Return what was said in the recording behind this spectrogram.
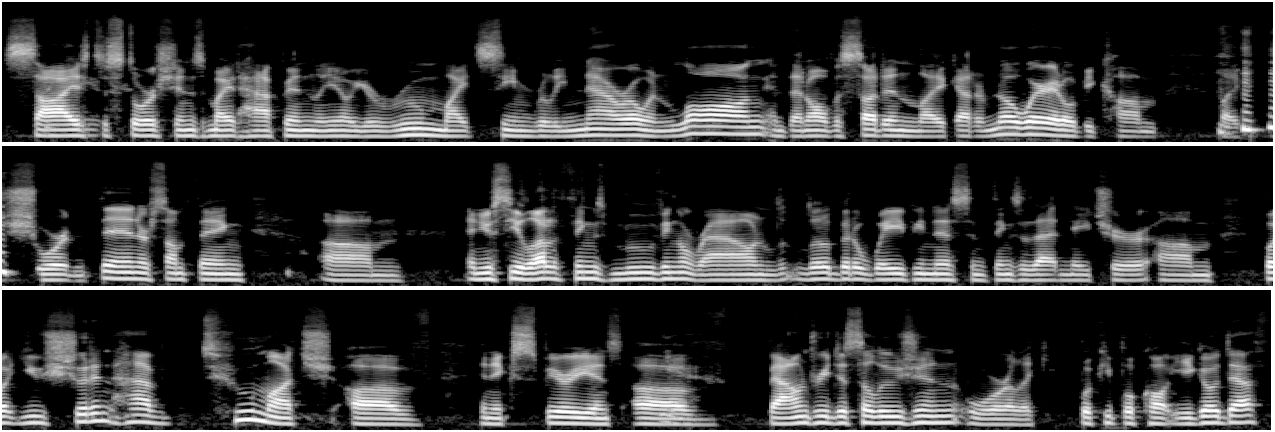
Size Right. distortions might happen. You know, your room might seem really narrow and long, and then all of a sudden, like out of nowhere, it'll become like short and thin or something. Um, and you see a lot of things moving around, a little bit of waviness and things of that nature. Um, but you shouldn't have too much of an experience of boundary disillusion or like what people call ego death.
